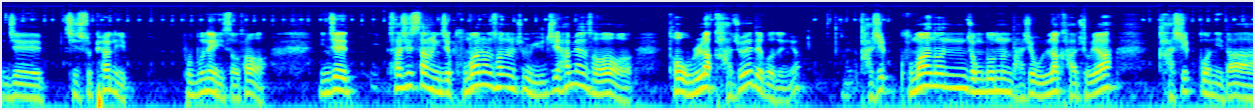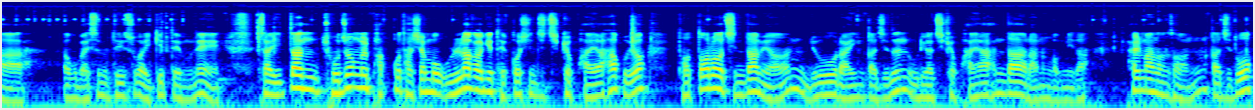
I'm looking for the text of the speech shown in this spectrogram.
이제 지수 편입 부분에 있어서 이제 사실상 이제 9만 원 선을 좀 유지하면서 더 올라가 줘야 되거든요. 가식 9만 원 정도는 다시 올라가 줘야 가식권이다. 라고 말씀을 드릴 수가 있기 때문에 자 일단 조정을 받고 다시 한번 올라가게 될 것인지 지켜봐야 하고요 더 떨어진다면 요 라인까지는 우리가 지켜봐야 한다라는 겁니다 8만원 선까지도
